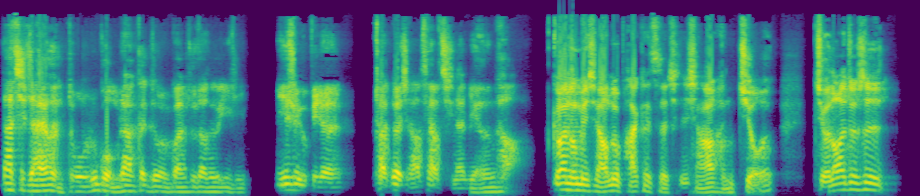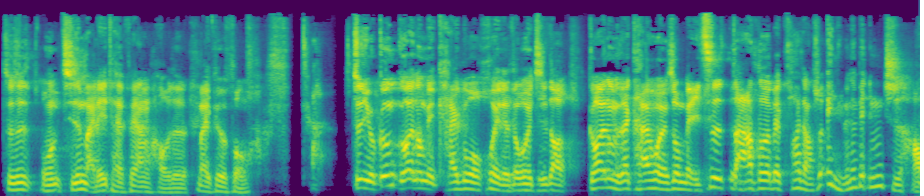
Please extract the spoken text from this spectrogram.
那其实还有很多。如果我们让更多人关注到这个议题，也许有别的团队想要跳起来也很好。各位农民想要录 Podcast，其实想要很久，久到就是就是我们其实买了一台非常好的麦克风。就有跟格外农品开过会的都会知道，格外农品在开会的时候，每次大家都会被夸奖说：“哎、你们那边音质好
